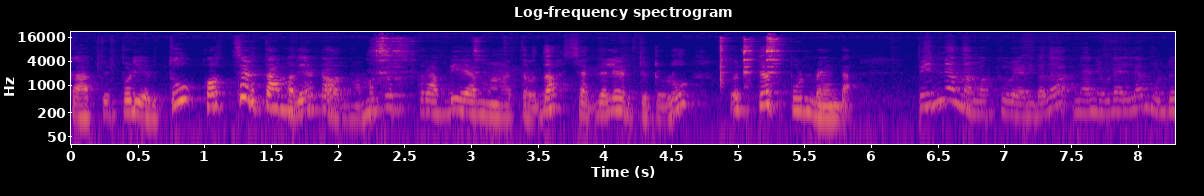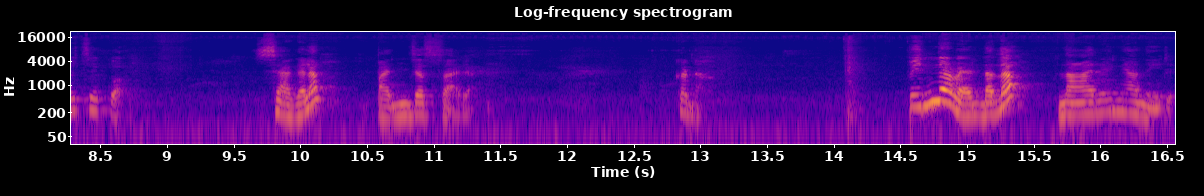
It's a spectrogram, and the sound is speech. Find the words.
കാപ്പിപ്പൊടി എടുത്തു. കുറച്ചെടുത്താൽ മതി കേട്ടോ. നമുക്ക് സ്ക്രബ് ചെയ്യാൻ മാത്രം. ശകലം എടുത്തിട്ടുള്ളൂ. ഒറ്റ സ്പൂൺ വേണ്ട. പിന്നെ നമുക്ക് വേണ്ടത് ഞാൻ ഇവിടെ എല്ലാം കൊണ്ടുവച്ചേക്കുക ശകലം പഞ്ചസാര. കണ്ടോ? പിന്നെ വേണ്ടത് നാരങ്ങ നീര്.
